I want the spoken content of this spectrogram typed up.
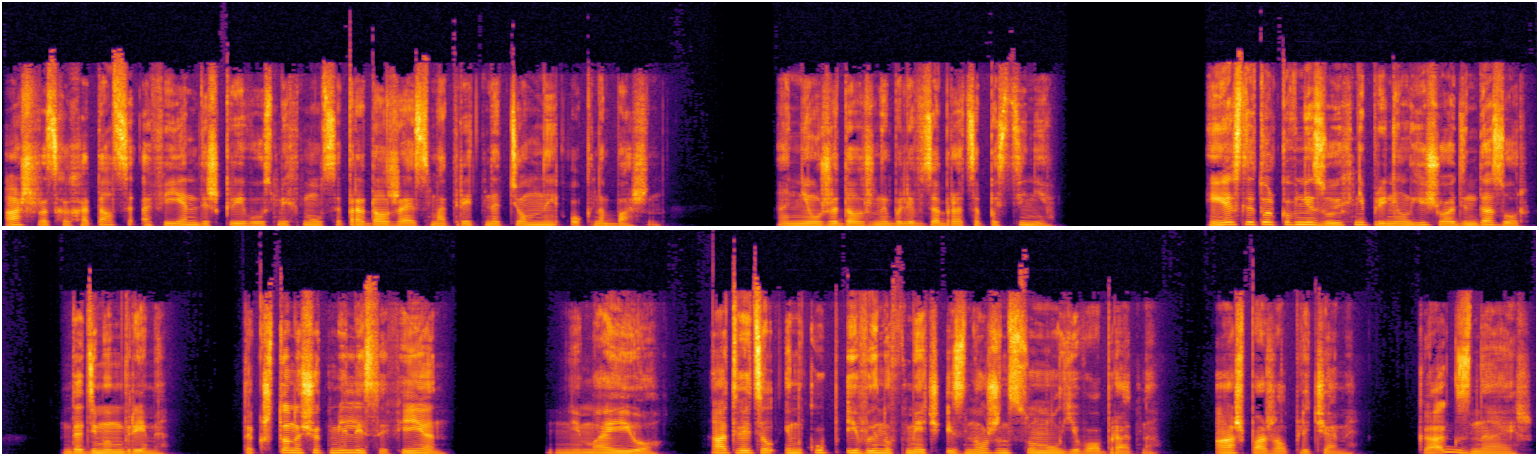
Аш расхохотался, а Фиен лишь криво усмехнулся, продолжая смотреть на темные окна башен. Они уже должны были взобраться по стене. Если только внизу их не принял еще один дозор. Дадим им время. Так что насчет Мелисы, Фиен? Не моё, ответил инкуб и, вынув меч из ножен, сунул его обратно. Аж пожал плечами. Как знаешь.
